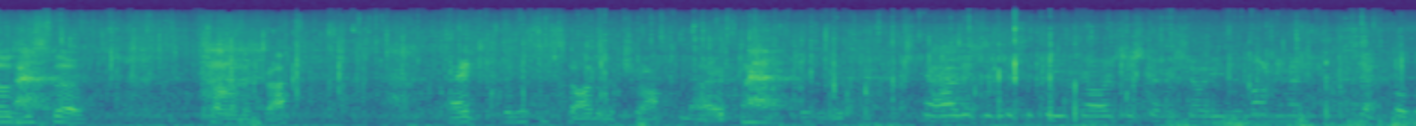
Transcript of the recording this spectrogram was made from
So is this the start of the track? Hey, is this the start of the track? No. This is just, no, this is just a feature. I was just going to show you the monument. Yeah, cool.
